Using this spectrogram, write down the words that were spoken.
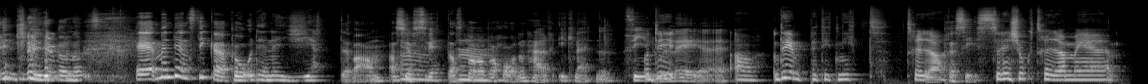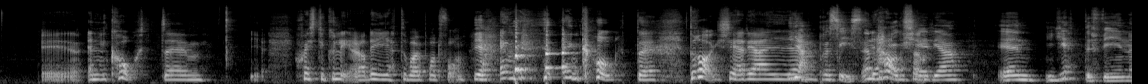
i knivarna. Eh, men den stickar jag på och den är jättevarm. Alltså jag Mm. svettas bara av att ha den här i knät nu. Och det- är... Eh, Ja, och det är en petit knit tröja. precis. Så det är en tjocktröja med eh, en kort eh, gestikulerad, det är jättebra i poddform. Ja. En, en kort eh, dragkedja i... Ja, precis. En i halsen. dragkedja, en jättefin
